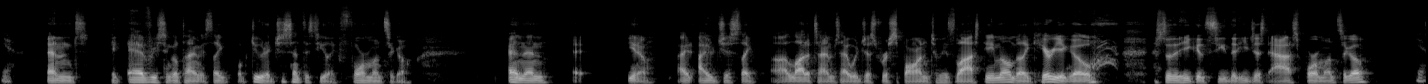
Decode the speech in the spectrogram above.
Yeah. And it, every single time, it's like, well, "Dude, I just sent this to you like four months ago," and then, eh, you know, I, I just like a lot of times I would just respond to his last email and be like, here you go, so that he could see that he just asked four months ago. Yeah.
